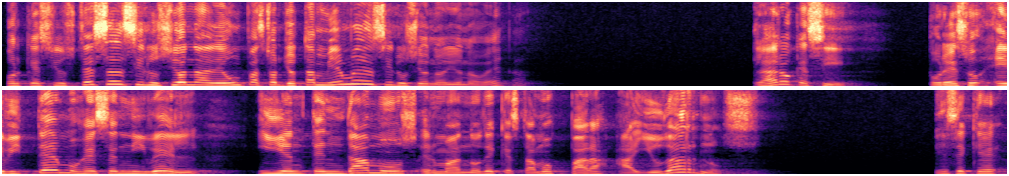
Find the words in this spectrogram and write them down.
Porque si usted se desilusiona de un pastor, yo también me desilusiono de una oveja. Claro que sí. Por eso evitemos ese nivel y entendamos, hermano, de que estamos para ayudarnos. Dice que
